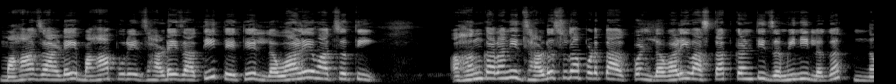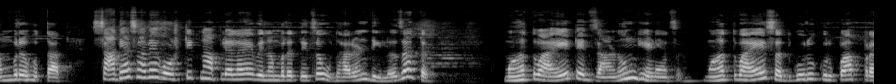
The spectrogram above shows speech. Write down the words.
महाझाडे महापुरे झाडे जाती तेथे लवाळे वाचती. अहंकाराने झाडं सुद्धा पडतात पण लवाळी वाचतात कारण ती जमिनी लगत नम्र होतात. साध्या साध्या गोष्टीतनं आपल्याला या विनम्रतेचं उदाहरण दिलं जातं. महत्त्व आहे ते जाणून घेण्याचं. महत्त्व आहे सद्गुरु कृपा प्र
